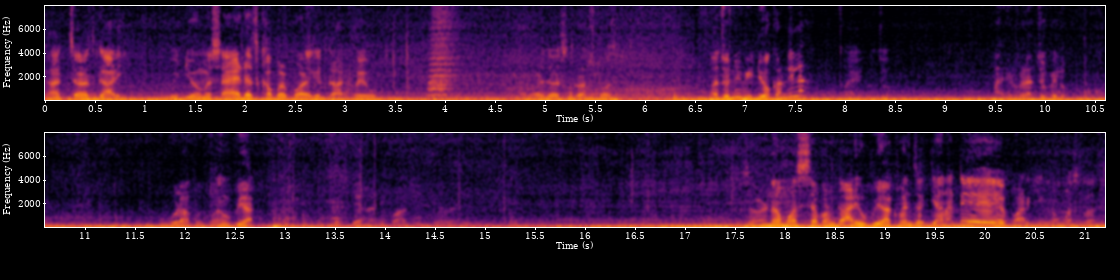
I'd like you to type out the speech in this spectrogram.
ઘાટ ચડત ગાડી. વિડીયોમાં સાઈડ જ ખબર પડે કે ઘાટ હોય એવું. જબરદસ્ત રસ્તો છે. હજુ ની વીડિયો કરી લે. જો પેલા જો પેલું ઊભું રાખો છો ઊભી રાખ ઝરણા મસ્ત છે પણ ગાડી ઊભી રાખવાની જગ્યા નથી પાર્કિંગ નો મસલો છે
